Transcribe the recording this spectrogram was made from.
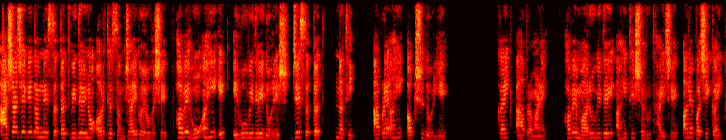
આશા છે કે તમને સતત વિધેયનો અર્થ સમજાઈ ગયો હશે. હવે હું અહીં એક એવું વિધેય દોરીશ જે સતત નથી. આપણે અહીં અક્ષ દોરીએ. કંઈક આ પ્રમાણે. હવે મારું વિધેય અહીંથી શરૂ થાય છે અને પછી કંઈક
